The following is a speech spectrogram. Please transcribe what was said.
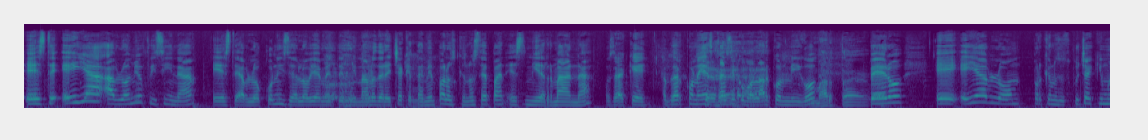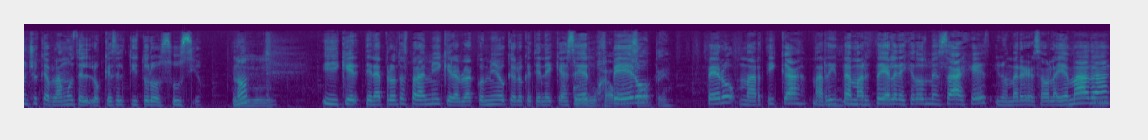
Este, ella habló a mi oficina, este, habló con Isabel, obviamente, mi mano derecha, que también para los que no sepan es mi hermana. O sea que hablar con ella es casi como hablar conmigo. Marta. Pero eh, ella habló, porque nos escucha aquí mucho que hablamos de lo que es el título sucio, ¿no? Y que tiene preguntas para mí, quiere hablar conmigo, qué es lo que tiene que hacer, pero pero Martica, Marita, Marita ya le dejé dos mensajes y no me ha regresado la llamada.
